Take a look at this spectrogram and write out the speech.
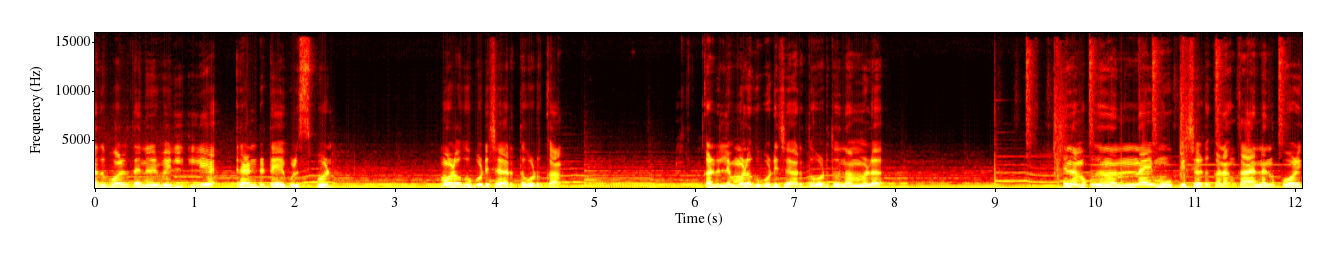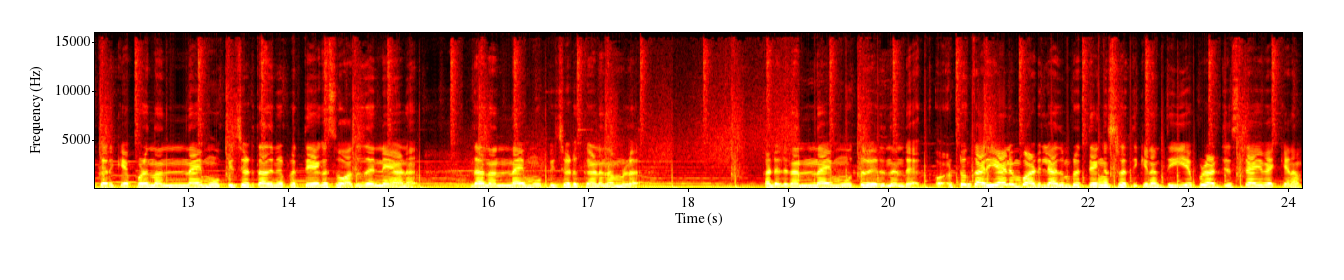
അതുപോലെ തന്നെ ഒരു വലിയ രണ്ട് ടേബിൾ സ്പൂൺ മുളക് പൊടി ചേർത്ത് കൊടുക്കാം. കണ്ടില്ലേ? മുളക് പൊടി ചേർത്ത് കൊടുത്തു നമ്മൾ ഇനി നമുക്കിത് നന്നായി മൂപ്പിച്ചെടുക്കണം. കാരണം കോഴിക്കറിക്ക് എപ്പോഴും നന്നായി മൂപ്പിച്ചെടുത്ത് അതിന് പ്രത്യേക സ്വാദ് തന്നെയാണ്. ഇതാ നന്നായി മൂപ്പിച്ചെടുക്കുകയാണ് നമ്മൾ കണ്ടില്ലേ? നന്നായി മൂത്ത് വരുന്നുണ്ട്. ഒട്ടും കരിയാനും പാടില്ല. അതും പ്രത്യേകം ശ്രദ്ധിക്കണം. തീ എപ്പോഴും അഡ്ജസ്റ്റായി വെക്കണം.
